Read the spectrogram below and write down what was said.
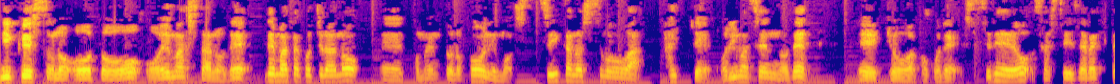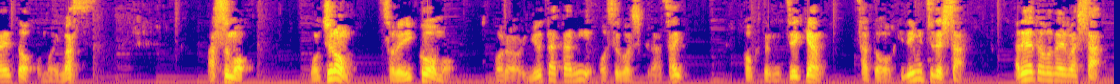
リクエストの応答を終えましたので、で、またこちらの、えー、コメントの方にも追加の質問は入っておりませんので、えー、今日はここで失礼をさせていただきたいと思います。明日も、もちろん、それ以降も、心を豊かにお過ごしください。北斗三井キャン、佐藤秀光でした。ありがとうございました。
